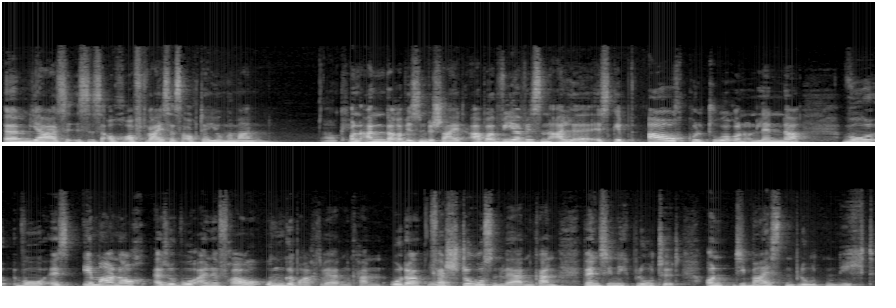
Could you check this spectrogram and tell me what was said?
ähm, ja, es ist auch oft weiß das auch der junge Mann. Okay. Und andere wissen Bescheid. Aber wir wissen alle, es gibt auch Kulturen und Länder, wo, wo es immer noch, also wo eine Frau umgebracht werden kann oder verstoßen werden kann, wenn sie nicht blutet. Und die meisten bluten nicht.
